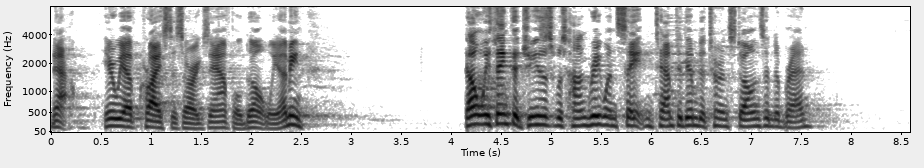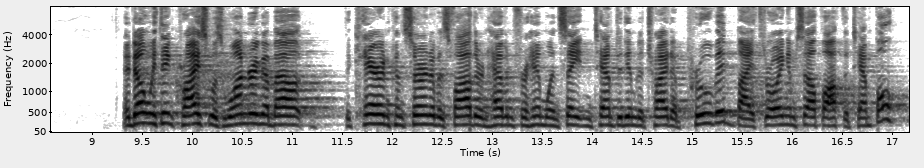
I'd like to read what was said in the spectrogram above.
Now, here we have Christ as our example, don't we? I mean, don't we think that Jesus was hungry when Satan tempted him to turn stones into bread? And don't we think Christ was wondering about the care and concern of his Father in heaven for him when Satan tempted him to try to prove it by throwing himself off the temple?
